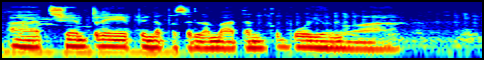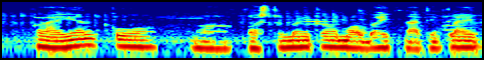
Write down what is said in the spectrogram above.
At syempre, pinapasalamatan ko po yung mga client ko, mga customer ko, mabait nating client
